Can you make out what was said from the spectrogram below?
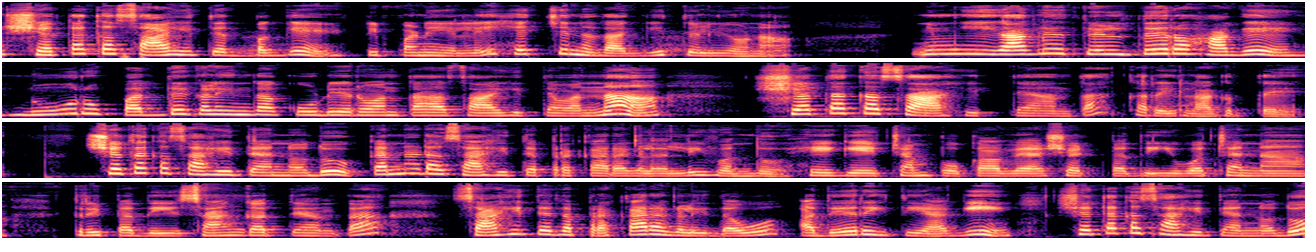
ಶತಕ ಸಾಹಿತ್ಯದ ಬಗ್ಗೆ ಟಿಪ್ಪಣಿಯಲ್ಲಿ ಹೆಚ್ಚಿನದಾಗಿ ತಿಳಿಯೋಣ. ನಿಮ್ಗೆ ಈಗಾಗಲೇ ತಿಳಿದಿರೋ ಹಾಗೆ ನೂರು ಪದ್ಯಗಳಿಂದ ಕೂಡಿರುವಂತಹ ಸಾಹಿತ್ಯವನ್ನು ಶತಕ ಸಾಹಿತ್ಯ ಅಂತ ಕರೆಯಲಾಗುತ್ತೆ ಶತಕ ಸಾಹಿತ್ಯ ಅನ್ನೋದು ಕನ್ನಡ ಸಾಹಿತ್ಯ ಪ್ರಕಾರಗಳಲ್ಲಿ ಒಂದು. ಹೇಗೆ ಚಂಪು, ಕಾವ್ಯ, ಷಟ್ಪದಿ, ವಚನ, ತ್ರಿಪದಿ, ಸಾಂಗತ್ಯ ಅಂತ ಸಾಹಿತ್ಯದ ಪ್ರಕಾರಗಳಿದ್ದವು. ಅದೇ ರೀತಿಯಾಗಿ ಶತಕ ಸಾಹಿತ್ಯ ಅನ್ನೋದು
